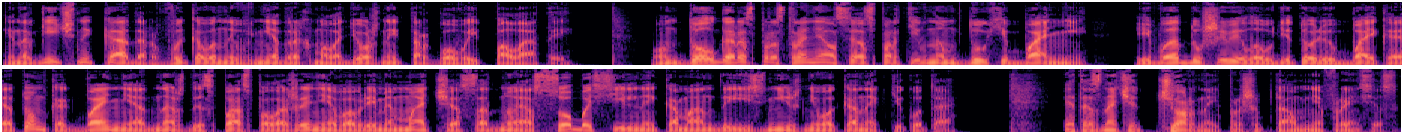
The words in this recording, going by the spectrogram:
энергичный кадр, выкованный в недрах молодежной торговой палаты. Он долго распространялся о спортивном духе Банни и воодушевил аудиторию байкой о том, как Банни однажды спас положение во время матча с одной особо сильной командой из Нижнего Коннектикута. «Это значит черный», — прошептал мне Фрэнсис.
